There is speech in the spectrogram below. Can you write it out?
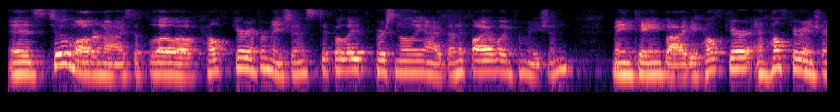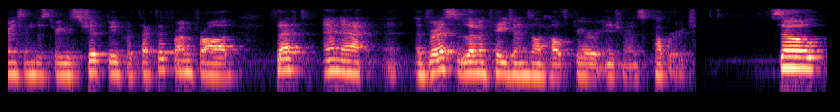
It's to modernize the flow of healthcare information, stipulate personally identifiable information, maintained by the healthcare and healthcare insurance industries should be protected from fraud, theft, and address limitations on healthcare insurance coverage. So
